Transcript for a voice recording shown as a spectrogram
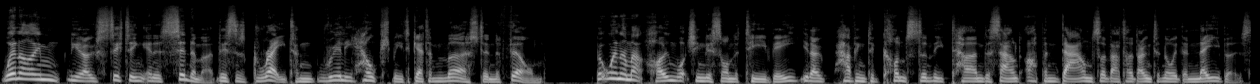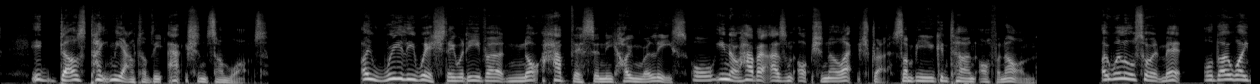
When I'm, you know, sitting in a cinema, this is great and really helps me to get immersed in the film. But when I'm at home watching this on the TV, you know, having to constantly turn the sound up and down so that I don't annoy the neighbours, it does take me out of the action somewhat. I really wish they would either not have this in the home release or, you know, have it as an optional extra, something you can turn off and on. I will also admit, although I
